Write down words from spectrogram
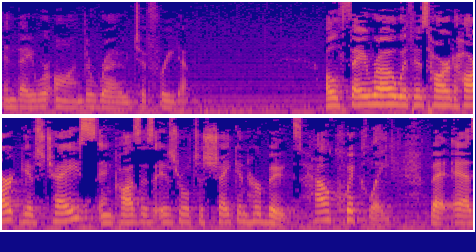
and they were on the road to freedom. Old Pharaoh, with his hard heart, gives chase and causes Israel to shake in her boots. How quickly. But as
